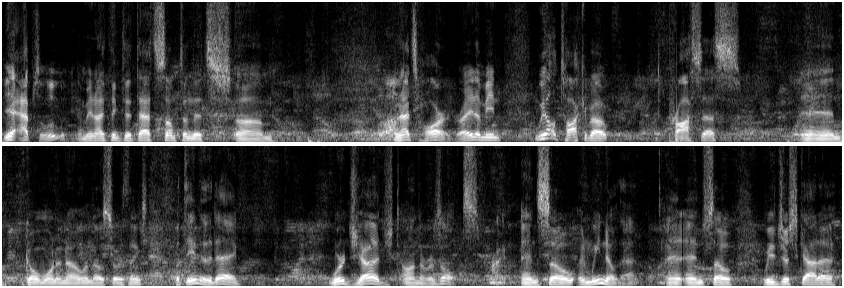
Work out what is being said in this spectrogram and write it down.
Yeah, absolutely. I mean, I think that that's something that's. Um, and that's hard, right? I mean, we all talk about process and going one and zero and those sort of things, but at the end of the day, we're judged on the results, right? And so, and we know that, and, and so we've just got to.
